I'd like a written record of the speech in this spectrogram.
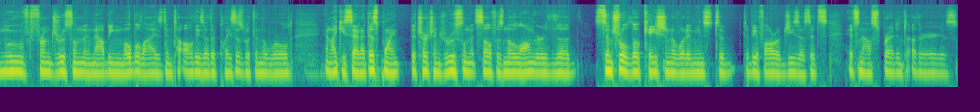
moved from Jerusalem and now being mobilized into all these other places within the world. And like you said, at this point, the church in Jerusalem itself is no longer the central location of what it means to to be a follower of Jesus. It's it's now spread into other areas.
